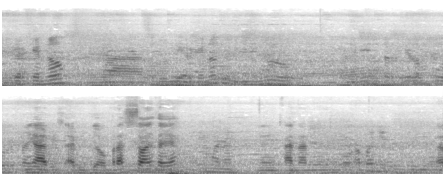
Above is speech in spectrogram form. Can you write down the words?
Ini air candle. Nah sebelum di air candle tuh diginin dulu jadi ntar lempur ini habis habis dioperasi soalnya saya yang mana? Yang kanan. Oh, apa gitu e,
